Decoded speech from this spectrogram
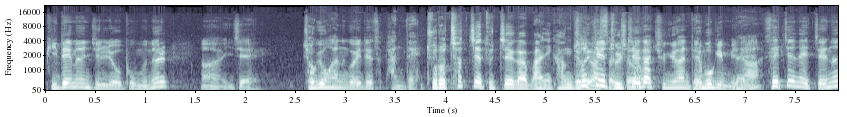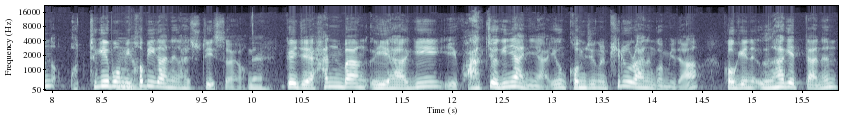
비대면 진료 부문을 어 이제 적용하는 거에 대해서 반대. 주로 첫째, 둘째가 많이 첫째, 왔었죠. 둘째가 중요한 대목입니다. 네. 셋째, 넷째는 어떻게 보면 음. 협의 가능할 수도 있어요. 네. 그러니까 이제 한방 의학이 이 과학적이냐 아니냐 이건 검증을 필요로 하는 겁니다. 거기에는 응하겠다는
